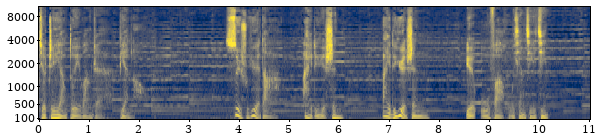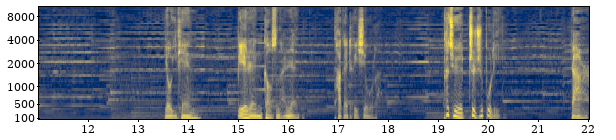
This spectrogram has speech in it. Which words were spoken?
就这样对望着变老。岁数越大，爱得越深，爱得越深，越无法互相接近。有一天，别人告诉男人，他该退休了，他却置之不理。然而，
